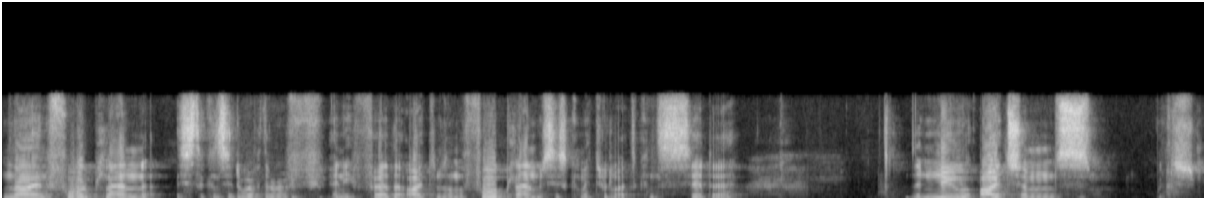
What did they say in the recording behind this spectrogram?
nine forward plan is to consider whether there are any further items on the forward plan which this committee would like to consider. The new items which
